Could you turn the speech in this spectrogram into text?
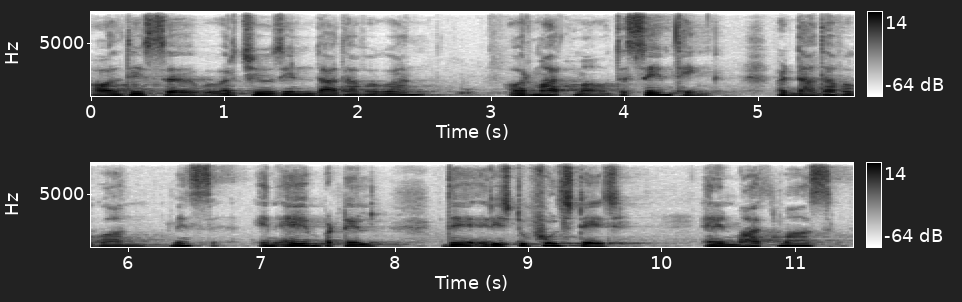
All these uh, virtues in Dada Bhagwan or Mahatma, the same thing. But Dada Bhagwan means in A.M. Patel, they reach to full stage. And in Mahatmas,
